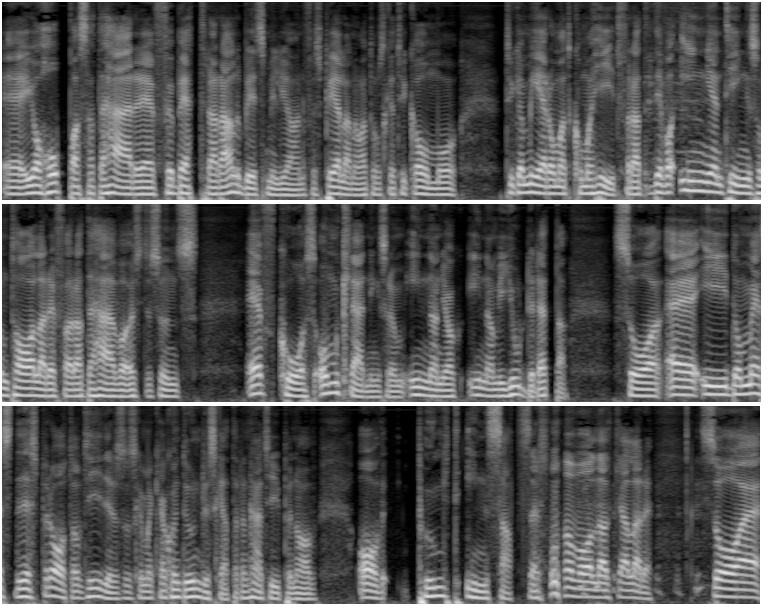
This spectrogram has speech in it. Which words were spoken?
eh, jag hoppas att det här eh, förbättrar arbetsmiljön för spelarna och att de ska tycka om och tycka mer om att komma hit för att det var ingenting som talade för att det här var Östersunds FKs omklädningsrum innan, jag, innan vi gjorde detta. Så eh, i de mest desperata av tider så ska man kanske inte underskatta den här typen av, av punktinsatser som man valde att kalla det. Så, eh,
